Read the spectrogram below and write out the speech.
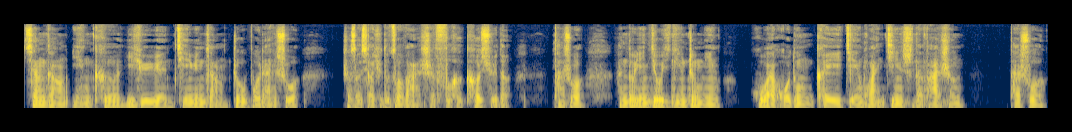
香港眼科医学院前院长周伯展说：“这所小学的做法是符合科学的。”他说：“很多研究已经证明，户外活动可以减缓近视的发生。”他说：“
